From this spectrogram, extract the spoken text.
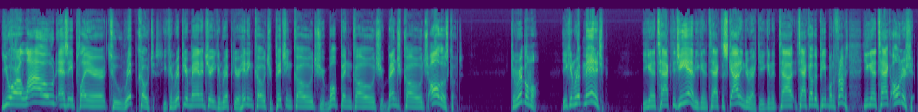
You are allowed as a player to rip coaches. You can rip your manager, you can rip your hitting coach, your pitching coach, your bullpen coach, your bench coach, all those coaches. You can rip them all. You can rip management. You can attack the GM. You can attack the scouting director. You can attack, attack other people in the front office. You can attack ownership.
